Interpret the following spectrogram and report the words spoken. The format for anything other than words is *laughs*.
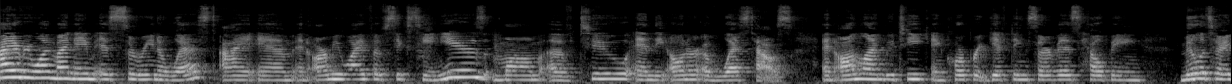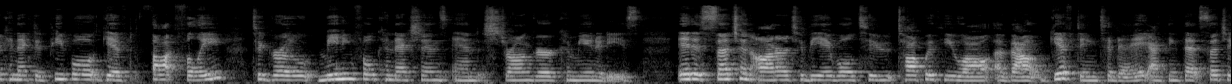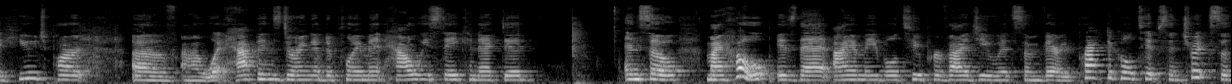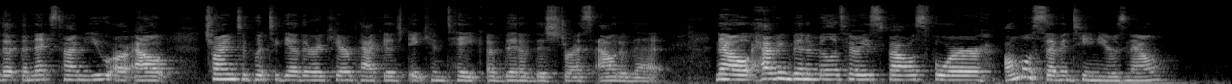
Hi everyone, my name is Serena West. I am an Army wife of 16 years, mom of two, and the owner of West House, an online boutique and corporate gifting service helping military connected people gift thoughtfully to grow meaningful connections and stronger communities. It is such an honor to be able to talk with you all about gifting today. I think that's such a huge part of uh, what happens during a deployment, how we stay connected. And so my hope is that I am able to provide you with some very practical tips and tricks so that the next time you are out trying to put together a care package, it can take a bit of the stress out of that. Now, having been a military spouse for almost 17 years now,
